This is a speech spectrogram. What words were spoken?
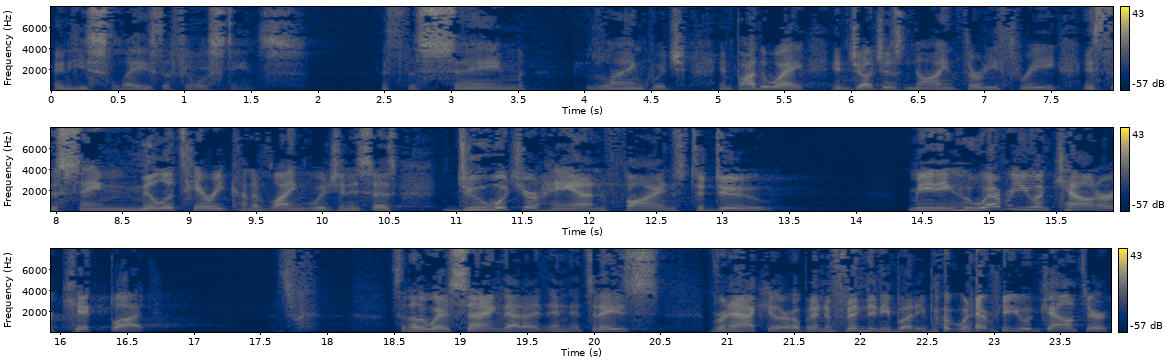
and he slays the Philistines. It's the same language. And by the way, in Judges 9:33, it's the same military kind of language and it says, "Do what your hand finds to do." Meaning whoever you encounter, kick butt. It's another way of saying that. In today's vernacular. Hope I didn't offend anybody, but whatever you encounter,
